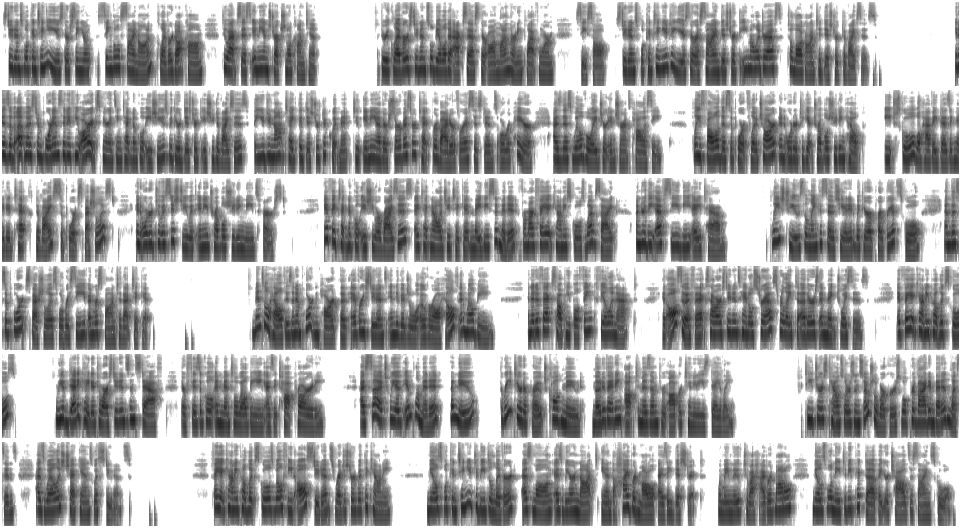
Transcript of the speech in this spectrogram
Students will continue to use their single, single sign on, clever.com, to access any instructional content. Through Clever, students will be able to access their online learning platform, Seesaw. Students will continue to use their assigned district email address to log on to district devices. It is of utmost importance that if you are experiencing technical issues with your district issue devices, that you do not take the district equipment to any other service or tech provider for assistance or repair, as this will void your insurance policy. Please follow the support flowchart in order to get troubleshooting help. Each school will have a designated tech device support specialist in order to assist you with any troubleshooting needs first. If a technical issue arises, a technology ticket may be submitted from our Fayette County Schools website under the FCVA tab. Please choose the link associated with your appropriate school, and the support specialist will receive and respond to that ticket. Mental health is an important part of every student's individual overall health and well being, and it affects how people think, feel, and act. It also affects how our students handle stress, relate to others, and make choices. At Fayette County Public Schools, we have dedicated to our students and staff their physical and mental well being as a top priority. As such, we have implemented a new three tiered approach called MOOD Motivating Optimism Through Opportunities Daily. Teachers, counselors, and social workers will provide embedded lessons as well as check ins with students. Fayette County Public Schools will feed all students registered with the county. Meals will continue to be delivered as long as we are not in the hybrid model as a district. When we move to a hybrid model, meals will need to be picked up at your child's assigned school.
